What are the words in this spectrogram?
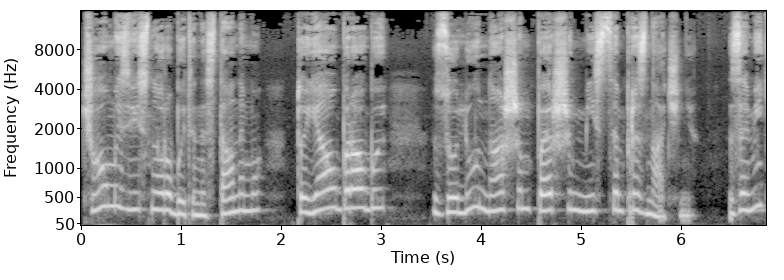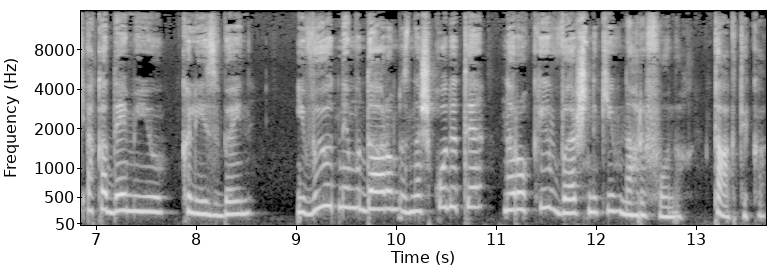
чого ми, звісно, робити не станемо, то я обрав би золю нашим першим місцем призначення. Заміть академію Клізбейн, і ви одним ударом знешкодите на роки вершників на грифонах. Тактика.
